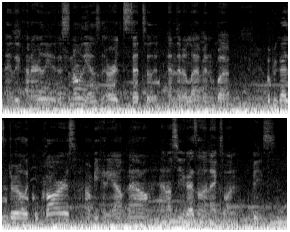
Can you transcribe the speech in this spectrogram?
They leave kind of early. This normally ends, or it's set to end at 11, but hope you guys enjoyed all the cool cars. I'll be heading out now, and I'll see you guys on the next one. Peace.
